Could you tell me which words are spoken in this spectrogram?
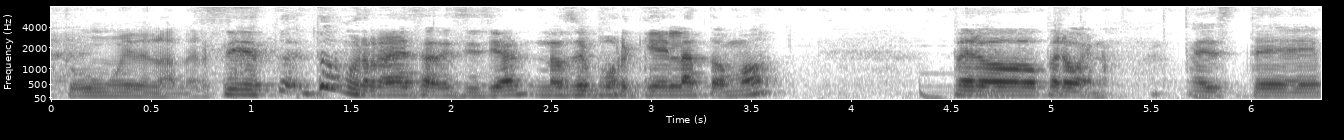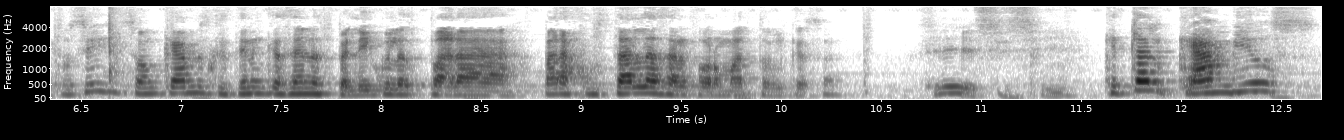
Estuvo muy de la verga. Sí, estu- estuvo muy rara esa decisión. No sé por qué la tomó. Pero, pero bueno. Este, pues sí, son cambios que tienen que hacer en las películas para, para ajustarlas al formato del que son. Sí, sí, sí. ¿Qué tal cambios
